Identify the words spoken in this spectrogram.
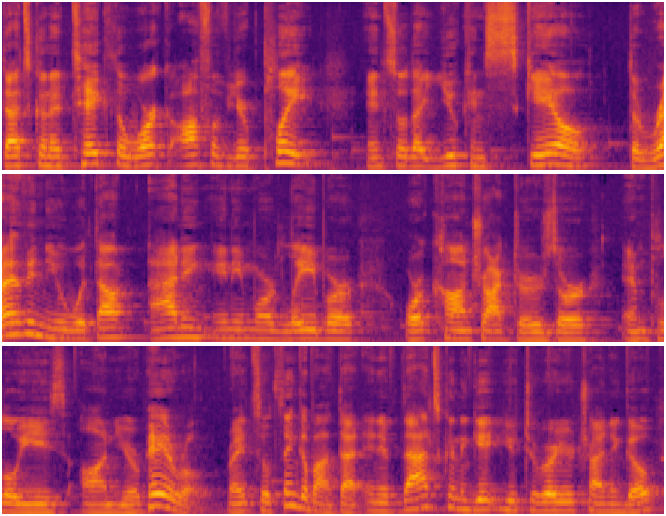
that's going to take the work off of your plate and so that you can scale the revenue without adding any more labor or contractors or employees on your payroll, right? So think about that. And if that's going to get you to where you're trying to go,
